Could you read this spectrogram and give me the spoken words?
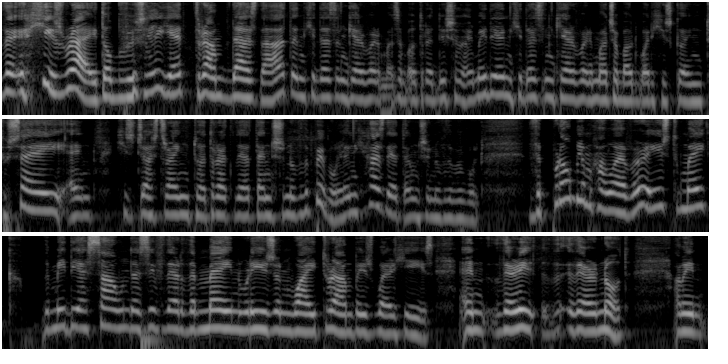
the, he's right, obviously. Yet Trump does that, and he doesn't care very much about traditional media, and he doesn't care very much about what he's going to say, and he's just trying to attract the attention of the people, and he has the attention of the people. The problem, however, is to make the media sound as if they're the main reason why Trump is where he is, and they're, not. I mean,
